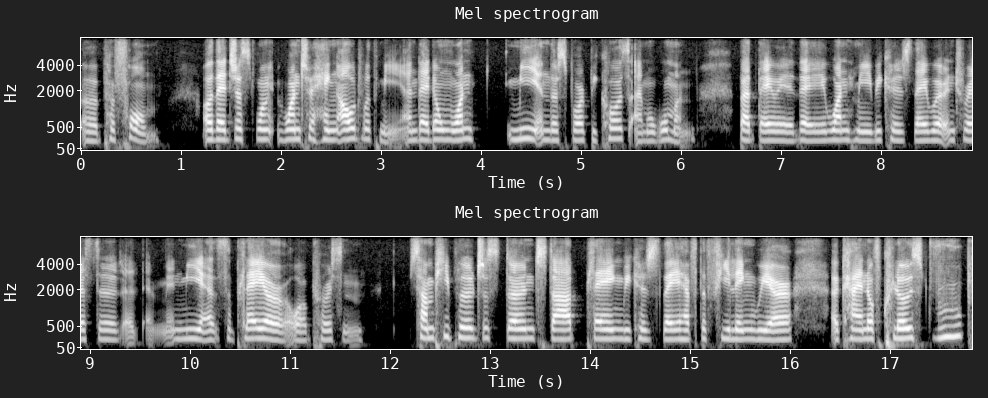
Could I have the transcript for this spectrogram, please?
uh, perform or they just want, want to hang out with me and they don't want me in the sport because I'm a woman, but they they want me because they were interested in me as a player or a person. Some people just don't start playing because they have the feeling we are a kind of closed group.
